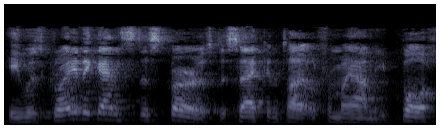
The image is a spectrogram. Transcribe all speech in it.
He was great against the Spurs, the second title from Miami, but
